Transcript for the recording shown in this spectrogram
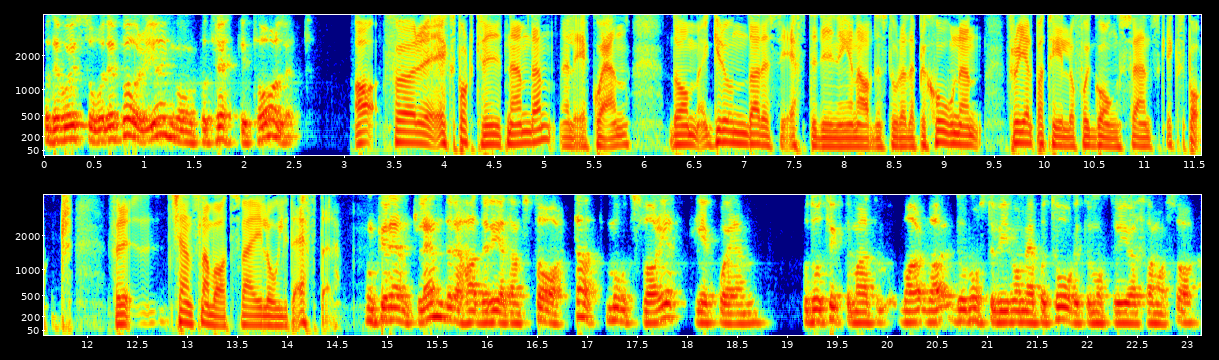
Och det var ju så det började en gång på 30-talet. Ja, för Exportkreditnämnden, eller EKN, de grundades i efterdyningarna av den stora depressionen för att hjälpa till att få igång svensk export. För känslan var att Sverige låg lite efter. Konkurrentländer hade redan startat motsvarighet till EKN och då tyckte man att då måste vi vara med på tåget, då måste vi göra samma sak.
